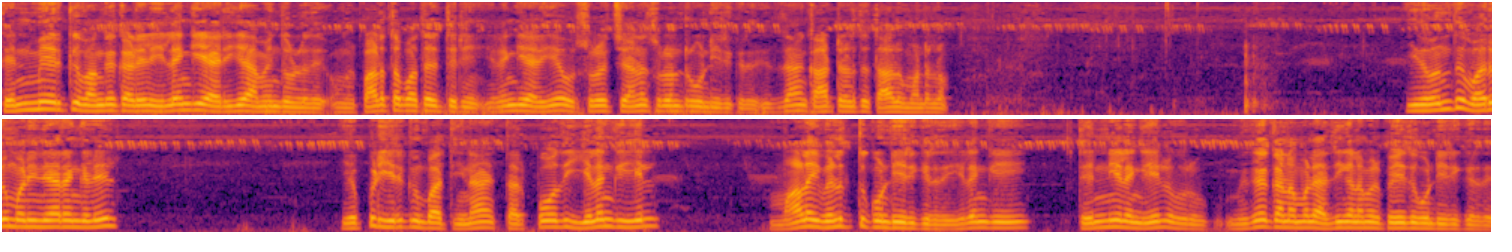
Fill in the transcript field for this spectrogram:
தென்மேற்கு வங்கக்கடலில் இலங்கை அருகே அமைந்துள்ளது. உங்கள் படத்தை பார்த்தா தெரியும். இலங்கை அருகே ஒரு சுழற்சியான சுழன்று கொண்டிருக்கிறது. இதுதான் காற்றழுத்த தாழ்வு மண்டலம். இது வந்து வரும் மணி நேரங்களில் எப்படி இருக்குன்னு பார்த்தீங்கன்னா தற்போது இலங்கையில் மழை வெளுத்து கொண்டிருக்கிறது. இலங்கை தென்னிலங்கையில் ஒரு மிக கனமழை அதிக கனமழை பெய்து கொண்டிருக்கிறது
